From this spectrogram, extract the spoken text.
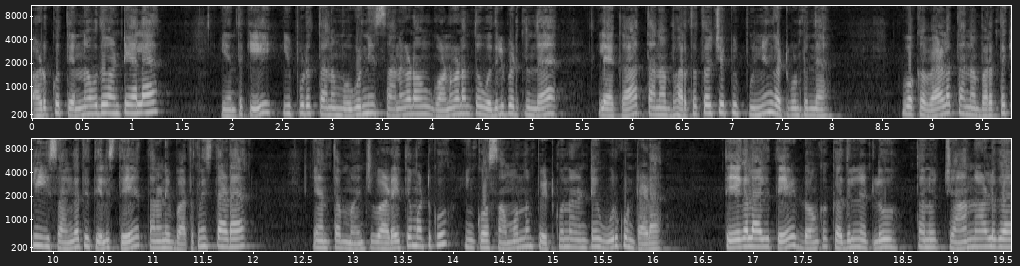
అడుక్కు తిన్నవదు అంటే ఎలా? ఇంతకీ ఇప్పుడు తన మొగుడిని సనగడం గొనగడంతో వదిలిపెడుతుందా? లేక తన భర్తతో చెప్పి పుణ్యం కట్టుకుంటుందా? ఒకవేళ తన భర్తకి ఈ సంగతి తెలిస్తే తనని బతకనిస్తాడా? ఎంత మంచివాడైతే మటుకు ఇంకో సంబంధం పెట్టుకున్నానంటే ఊరుకుంటాడా? తీగలాగితే డొంక కదిలినట్లు తను చాన్నాళ్ళుగా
